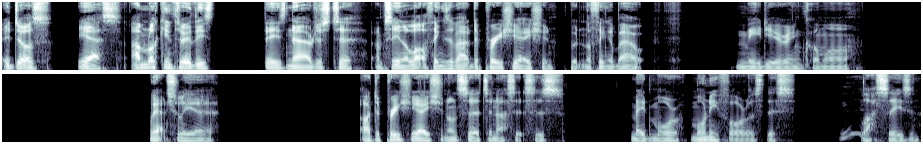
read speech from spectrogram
It does. Yes. I'm looking through these these now just to I'm seeing a lot of things about depreciation, but nothing about media income or we actually uh our depreciation on certain assets has made more money for us this mm. last season.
